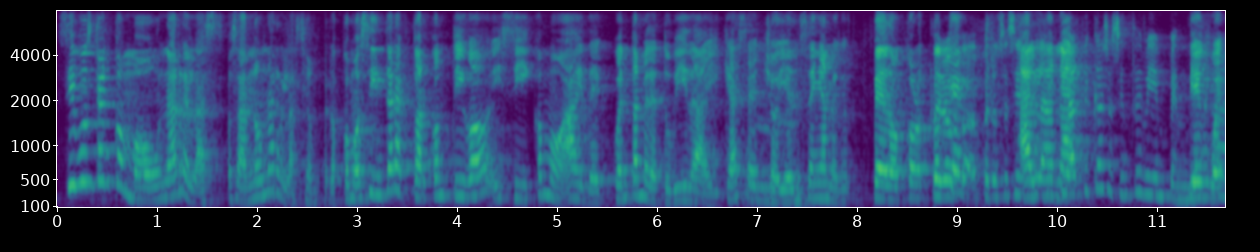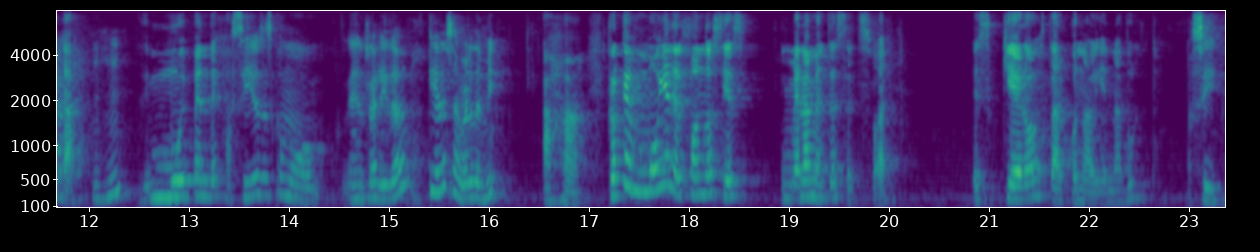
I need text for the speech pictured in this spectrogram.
sí buscan como una relación, o sea, no una relación, pero como sí interactuar contigo y sí como, ay, de cuéntame de tu vida y qué has hecho y Mm. enséñame, pero creo Pero, que pero se siente, al la final- plática se siente bien pendeja. Bien hueca. Ujú. muy pendejas. Sí, o sea, es como, en realidad, ¿quieres saber de mí? Ajá. Creo que muy en el fondo sí es meramente sexual. Es quiero estar con alguien adulto. Sí.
